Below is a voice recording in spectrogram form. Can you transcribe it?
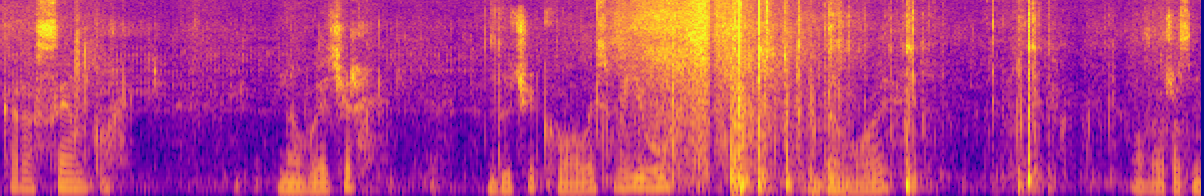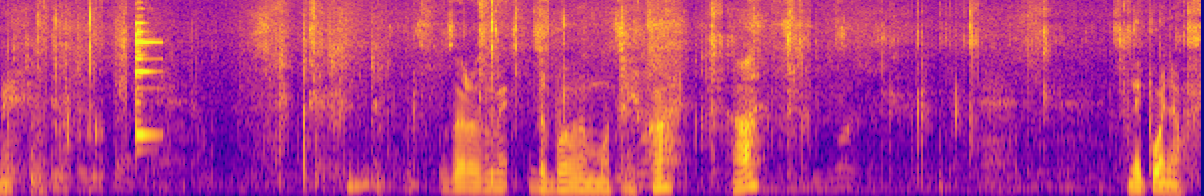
карасенко. На вечір. Дочекались ми його. Давай. Зараз ми. Зараз ми додамо мотилька. А? Не поняв.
